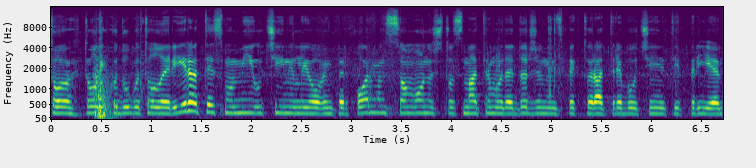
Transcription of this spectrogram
to toliko dugo tolerira, te smo mi učinili ovim performansom ono što smatramo da je Državni inspektorat treba učiniti prije,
